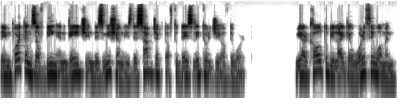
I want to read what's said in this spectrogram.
The importance of being engaged in this mission is the subject of today's liturgy of the word. We are called to be like a worthy woman,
